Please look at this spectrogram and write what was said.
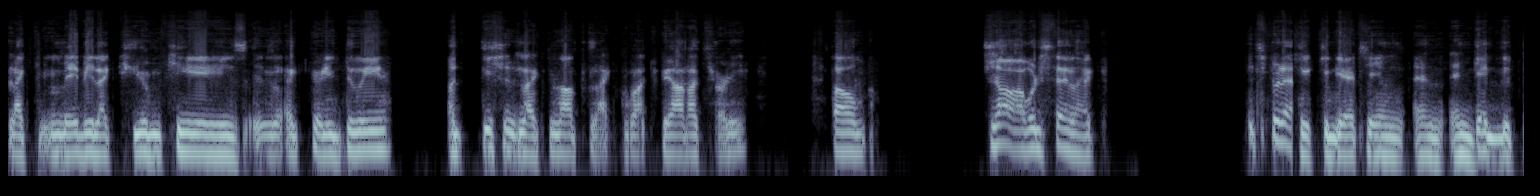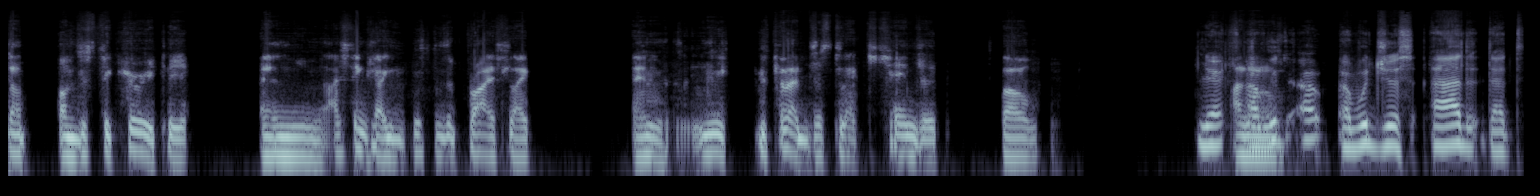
like maybe like YubiKey is, is actually doing, but this is like not like what we are actually. So no, I would say like it's pretty to get in and, and get the top of the security. And I think like this is the price, like, and we, you cannot just like change it. So yeah, I, I would I, I, would just add that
